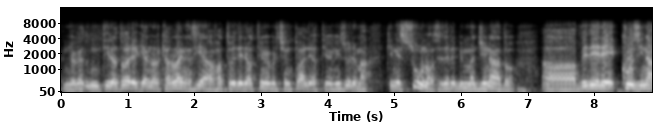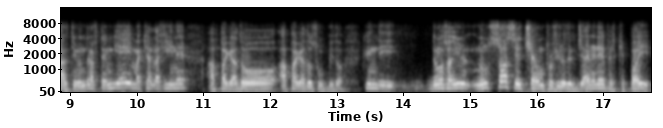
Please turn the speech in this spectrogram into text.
un, un, tiratore che a North Carolina sì aveva fatto vedere ottime percentuali, ottime misure, ma che nessuno si sarebbe immaginato uh, vedere così in alto in un draft NBA, ma che alla fine ha pagato, ha pagato subito. Quindi non, so, io non so se c'è un profilo del genere, perché poi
